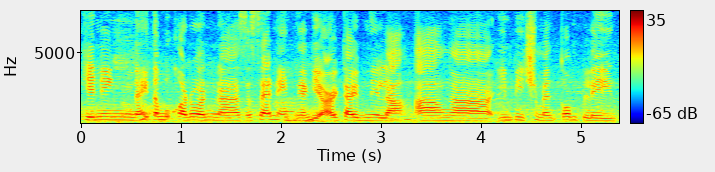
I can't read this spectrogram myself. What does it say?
kining nahitabo karon na sa Senate nga gi-archive nila ang ah, impeachment complaint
